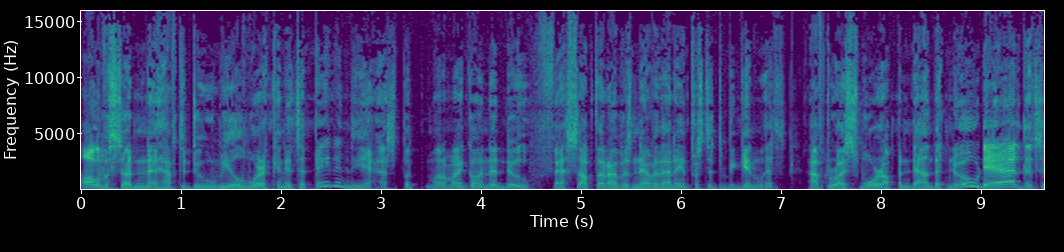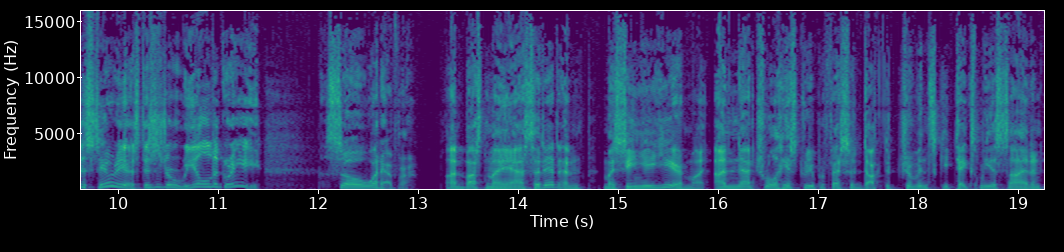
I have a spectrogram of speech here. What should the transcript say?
all of a sudden I have to do real work and it's a pain in the ass, but what am I going to do? Fess up that I was never that interested to begin with? After I swore up and down that, no, Dad, this is serious, this is a real degree. So, whatever. I bust my ass at it, and my senior year, my unnatural history professor, Dr. Travinsky, takes me aside and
